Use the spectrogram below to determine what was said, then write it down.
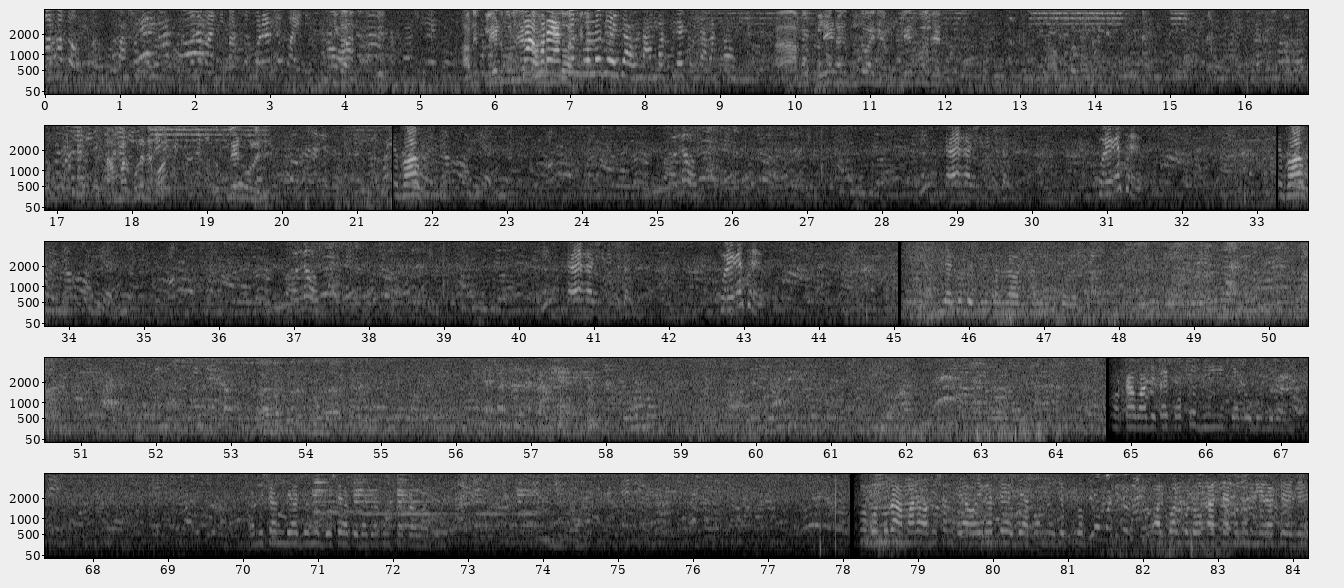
আপনি প্লেট বললেন না আমার একজন বলল যে এই যে নাম্বার প্লেট ওই আলাদা হ্যাঁ, আমি প্লেট আমি বুঝতে পারিনি আপনি প্লেট বলছেন। নাম্বার বলেছে বল। তো প্লেট বলেছে। ভাব। হ্যাঁ হ্যাঁ সিঁড়িতে যাবে গেছে? ভাব বলো। হ্যাঁ হ্যাঁ হয়ে গেছে? দেখো শেষমেশ আমরা অডিশন দিতে চলে এসেছি ছটা বাজে তাই কত ভিড়, দেখো বন্ধুরা। অডিশন দেওয়ার জন্য বসে আছে, দেখো এখন ছটা বাজে। বন্ধুরা, আমার অডিশন দেওয়া হয়ে গেছে যে এখন এই যে পুরো অল্প অল্প লোক আছে, এখনও ভিড় আছে যে।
